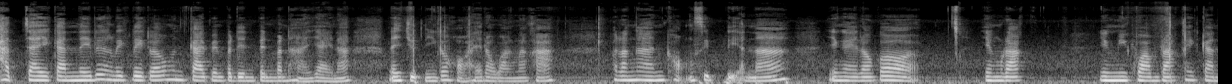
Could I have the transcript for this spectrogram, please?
ขัดใจกันในเรื่องเล็ก ๆ แล้วมันกลายเป็นประเด็นเป็นปัญหาใหญ่นะ ในจุดนี้ก็ขอให้ระวังนะคะ พลังงานของสิบเหรียญนะ ยังไงเราก็ยังรักยังมีความรักให้กัน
